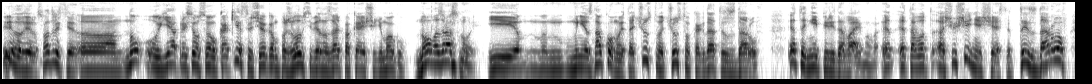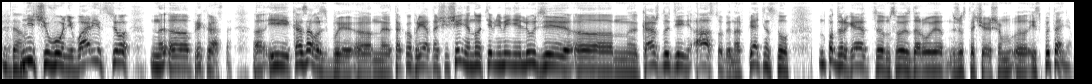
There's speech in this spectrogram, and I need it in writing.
Ирина Владимировна, смотрите, э, ну, я при всем своем кокетстве человеком пожилым себя назвать пока еще не могу, но возрастной. И мне знакомо знакомо это чувство, чувство, когда ты здоров. Это непередаваемого. Это, это вот ощущение счастья. Ты здоров, да. ничего не болит, все э, прекрасно. Э, и, казалось бы, э, такое приятное ощущение, но, тем не менее, люди э, каждый день, а особенно в пятницу, подвергают свое здоровье жесточайшим э, испытаниям.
